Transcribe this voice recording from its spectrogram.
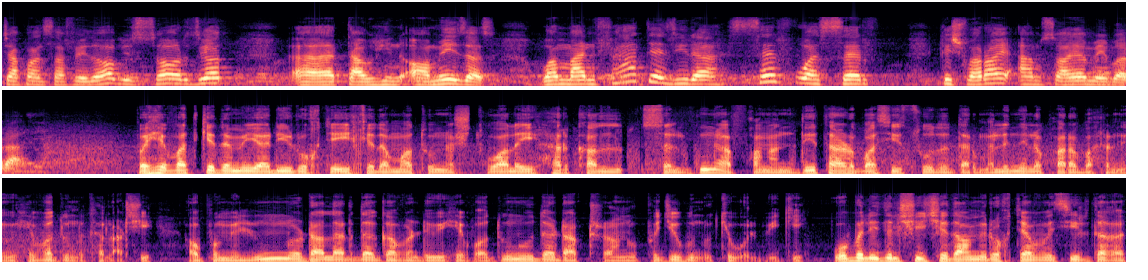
چپن سفید ها بسیار زیاد توهین آمیز است و منفعت از ایره صرف و صرف کشورهای همسایه میبرد. په هېواد کې د معیاري روغتیايي خدماتو نشتوالی هر کال سلګونه افغانان دې ته اړ باسي څو د درملنې لپاره بهرنیو هېوادونو ته لاړ شي او په میلیونونو ډالر د ګاونډیو هېوادونو د ډاکټرانو په جیبونو کې ولوېږي. وبه لیدل شي چې د عامې روغتیا وزیر دغه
